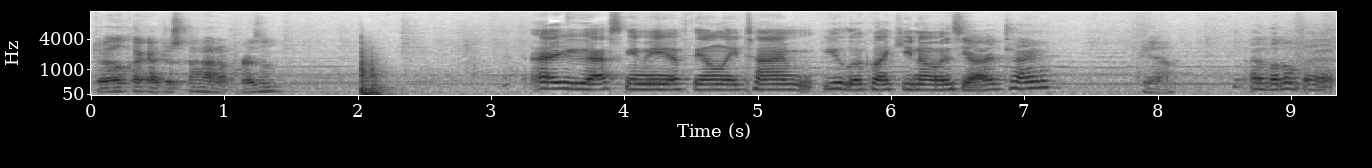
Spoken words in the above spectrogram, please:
Do I look like I just got out of prison? Are you asking me if the only time you look like you know is yard time? Yeah. A little bit.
